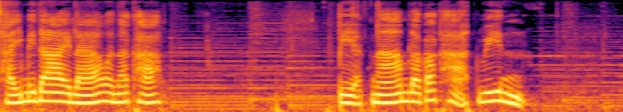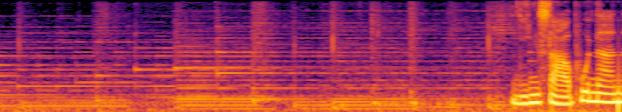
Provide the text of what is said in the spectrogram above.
ใช้ไม่ได้แล้วนะคะ เปียกน้ำแล้วก็ขาดวิ่น หญิงสาวผู้นั้น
